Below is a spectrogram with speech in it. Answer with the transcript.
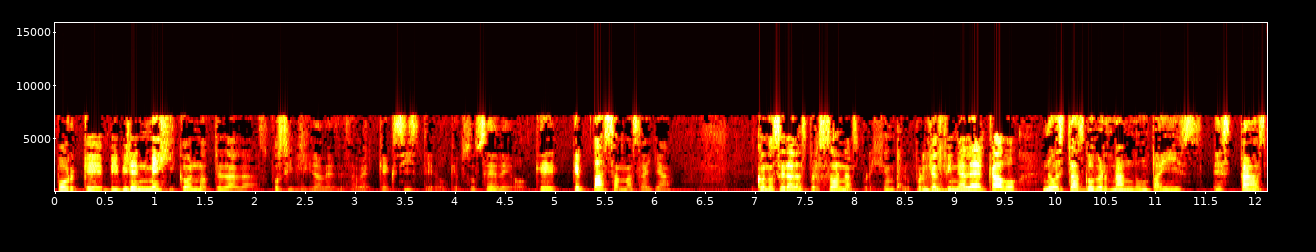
Porque vivir en México no te da las posibilidades de saber qué existe o qué sucede o qué, qué pasa más allá. Conocer a las personas, por ejemplo, porque al final y al cabo no estás gobernando un país, estás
